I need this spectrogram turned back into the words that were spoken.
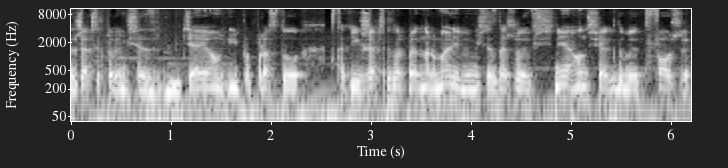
rzeczy, które mi się dzieją i po prostu z takich rzeczy, które normalnie by mi się zdarzyły w śnie, on się jak gdyby tworzy.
